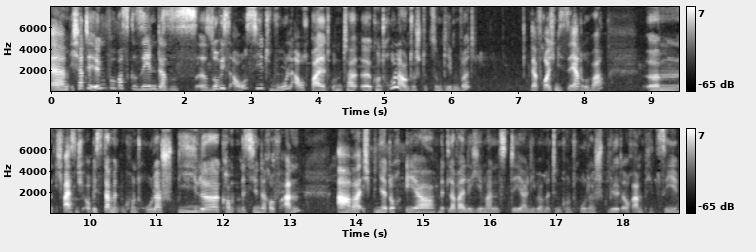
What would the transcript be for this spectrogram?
Ähm, ich hatte irgendwo was gesehen, dass es, äh, so wie es aussieht, wohl auch bald unter äh, Controller-Unterstützung geben wird. Da freue ich mich sehr drüber. Ähm, ich weiß nicht, ob ich es da mit einem Controller spiele, kommt ein bisschen darauf an. Aber ich bin ja doch eher mittlerweile jemand, der lieber mit dem Controller spielt, auch am PC.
